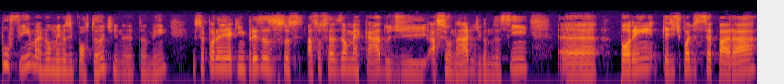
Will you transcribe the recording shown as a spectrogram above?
Por fim, mas não menos importante né, também, eu separei aqui empresas associadas ao mercado de acionário, digamos assim, é, porém que a gente pode separar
